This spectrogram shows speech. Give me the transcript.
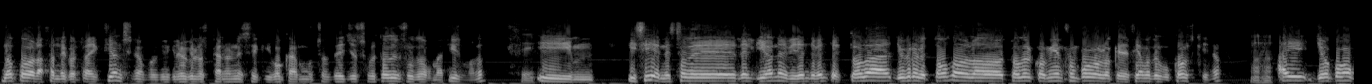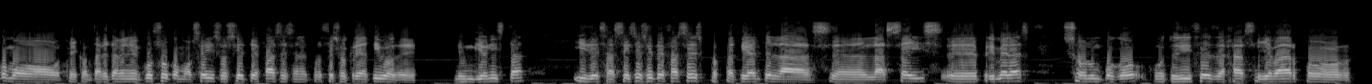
no por afán de contradicción sino porque creo que los cánones se equivocan muchos de ellos sobre todo en su dogmatismo no y y sí, en esto del guion, evidentemente, toda, yo creo que todo todo el comienzo, un poco lo que decíamos de Bukowski, ¿no? Hay, yo pongo como, te contaré también en el curso, como seis o siete fases en el proceso creativo de, de un guionista y de esas seis o siete fases, pues prácticamente las, eh, las seis eh, primeras son un poco, como tú dices, dejarse llevar por,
